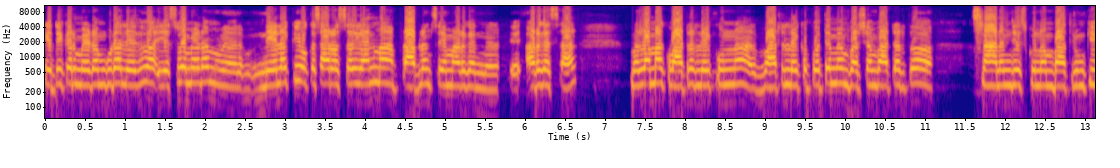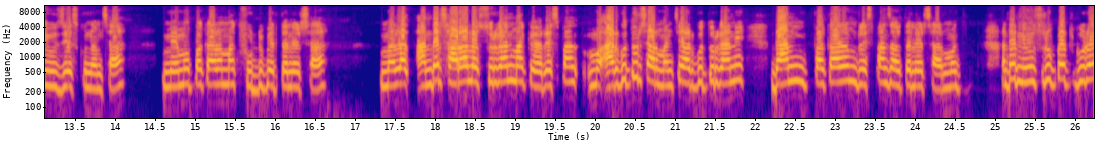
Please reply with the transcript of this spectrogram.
కెటికర్ మేడం కూడా లేదు. ఎస్ఓ మేడం నెలకి ఒకసారి వస్తుంది కానీ మా ప్రాబ్లమ్స్ ఏం అడగదు అడగదు సార్ మళ్ళీ మాకు వాటర్ లేకున్నా వాటర్ లేకపోతే మేము వర్షం వాటర్తో స్నానం చేసుకున్నాం బాత్రూమ్కి యూజ్ చేసుకున్నాం సార్ మేము ప్రకారం మాకు ఫుడ్ పెడతలేరు సార్ మళ్ళీ అందరు సారాలు వస్తారు కానీ మాకు రెస్పాన్స్ అడుగుతురు సార్ మంచిగా అడుగుతురు కానీ దాని ప్రకారం రెస్పాన్స్ అవుతలేరు సార్. అంటే న్యూస్ రూపర్ కూడా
